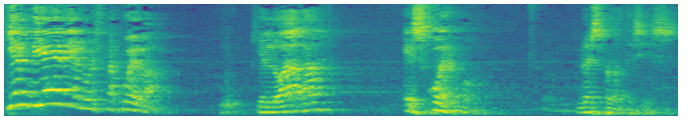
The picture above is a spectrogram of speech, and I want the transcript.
¿Quién viene a nuestra cueva? Quien lo haga es cuerpo, no es prótesis.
